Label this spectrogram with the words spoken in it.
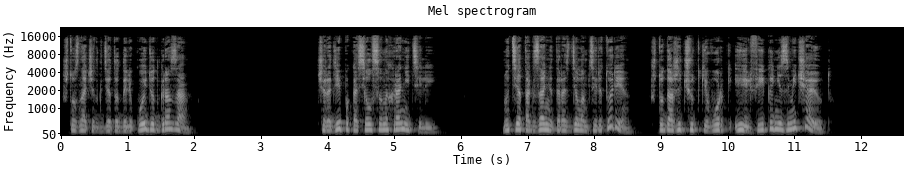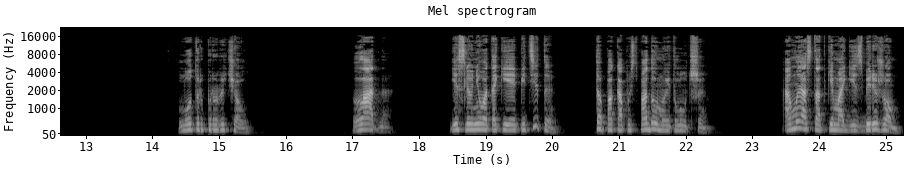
что значит где-то далеко идет гроза. Чародей покосился на хранителей. Но те так заняты разделом территории, что даже чуткий ворк и эльфийка не замечают. Лотер прорычал: "Ладно. Если у него такие аппетиты, то пока пусть подумает лучше. А мы остатки магии сбережем,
